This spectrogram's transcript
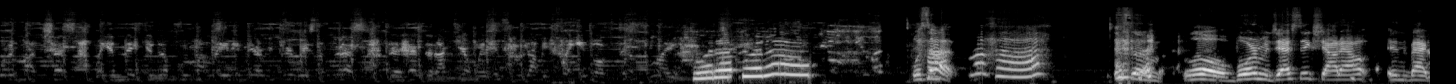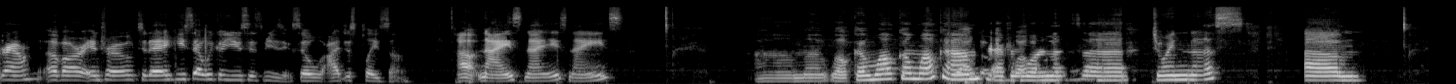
my chest. Laying naked up with my lady Mary, three ways the best. The head that I get when hits me got me fighting off death like. What up? What up? What's up? Uh-huh. Some little Born Majestic shout out in the background of our intro today. He said we could use his music, so I just played some. Oh, nice, nice, nice. Um, uh, welcome, welcome, welcome, Welcome, everyone welcome. that's uh joining us. Um,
